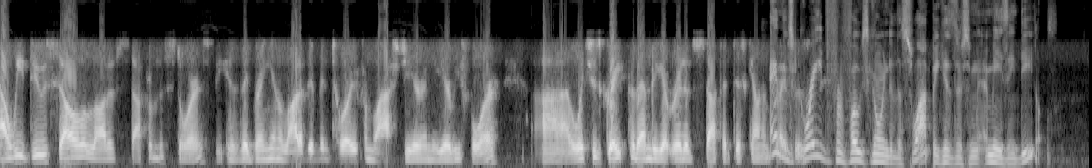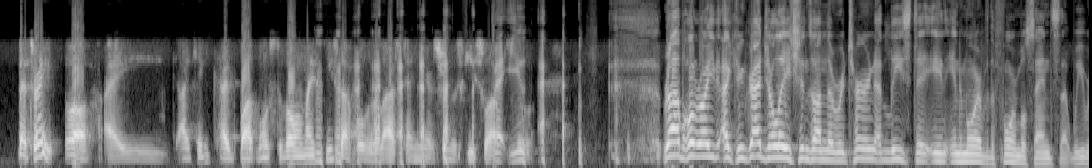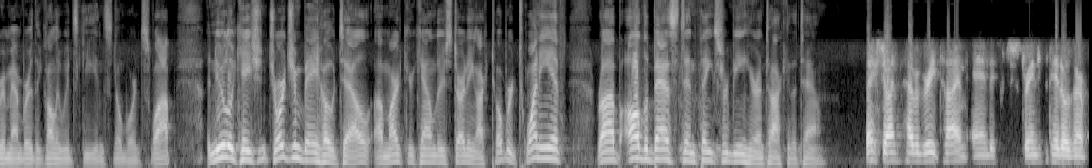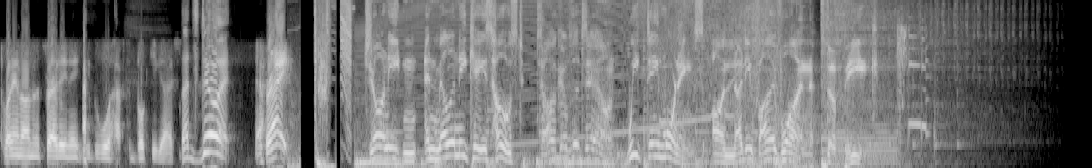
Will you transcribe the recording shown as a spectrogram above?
Now we do sell a lot of stuff from the stores because they bring in a lot of inventory from last year and the year before, uh, which is great for them to get rid of stuff at discounted And prices. it's great for folks going to the swap because there's some amazing deals. That's right. Well, I I think I've bought most of all of my ski stuff over the last ten years from the ski swap. Bet you. So- Rob Holroyd, uh, congratulations on the return, at least uh, in, in more of the formal sense that we remember, the Collingwood Ski and Snowboard Swap. A new location, Georgian Bay Hotel. Uh, mark your calendars starting October 20th. Rob, all the best, and thanks for being here on Talk of the Town. Thanks, John. Have a great time. And if Strange Potatoes aren't playing on the Friday night, maybe we'll have to book you guys. Let's do it. All right. John Eaton and Melanie Kay's host, Talk of the Town, weekday mornings on 95.1 The Peak.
